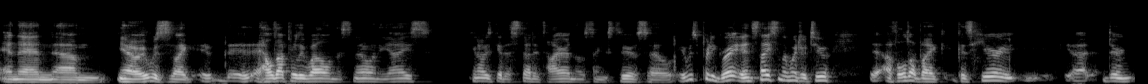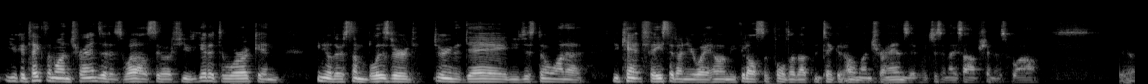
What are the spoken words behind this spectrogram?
And then um, you know it was like it, it held up really well in the snow and the ice. You can always get a studded tire in those things too. So it was pretty great. And it's nice in the winter too, a fold-up bike because here uh, during you can take them on transit as well. So if you get it to work and you know there's some blizzard during the day and you just don't want to you can't face it on your way home, you could also fold it up and take it home on transit, which is a nice option as well. Yeah.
